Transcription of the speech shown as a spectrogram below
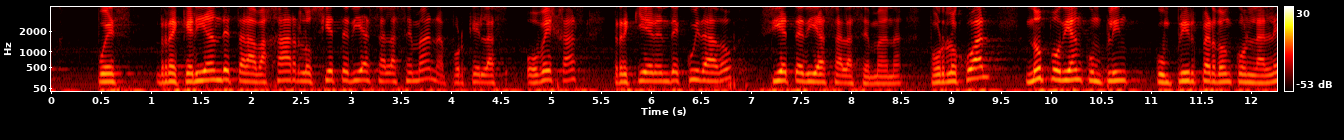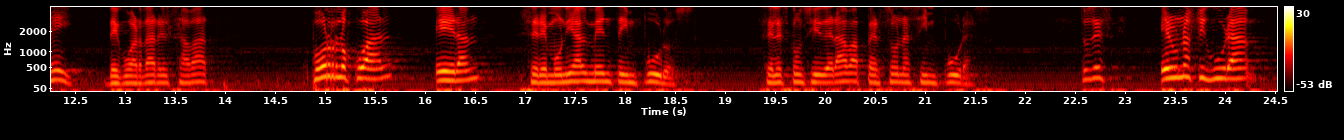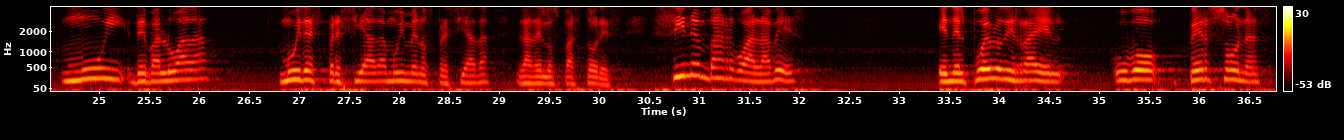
pues requerían de trabajar los siete días a la semana porque las ovejas requieren de cuidado siete días a la semana, por lo cual no podían cumplir, cumplir perdón, con la ley de guardar el sabbat, por lo cual eran ceremonialmente impuros se les consideraba personas impuras. Entonces, era una figura muy devaluada, muy despreciada, muy menospreciada, la de los pastores. Sin embargo, a la vez, en el pueblo de Israel hubo personas,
